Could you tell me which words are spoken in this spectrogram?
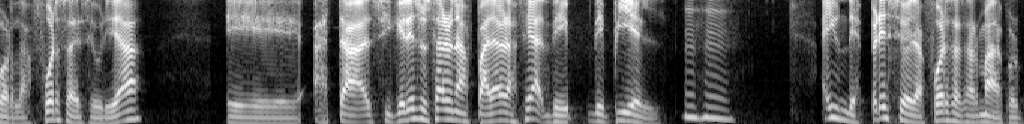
por la fuerza de seguridad, eh, hasta si querés usar unas palabras feas, de, piel. Hay un desprecio de las Fuerzas Armadas por,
